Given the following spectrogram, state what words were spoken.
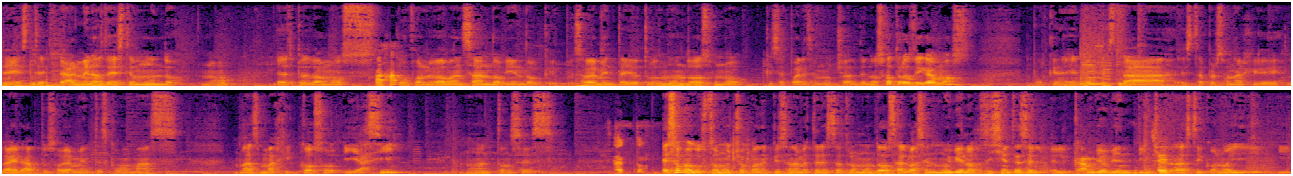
de este, de- al menos de este mundo, ¿no? Ya después vamos, Ajá. conforme va avanzando, viendo que pues obviamente hay otros mundos, uno que se parece mucho al de nosotros, digamos, porque en donde está esta personaje Lyra, pues obviamente es como más, más magicoso y así, ¿no? Entonces, Exacto. eso me gustó mucho cuando empiezan a meter este otro mundo, o sea, lo hacen muy bien, o sea, sí sientes el, el cambio bien pinche Sí. drástico, ¿no? Y, y,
